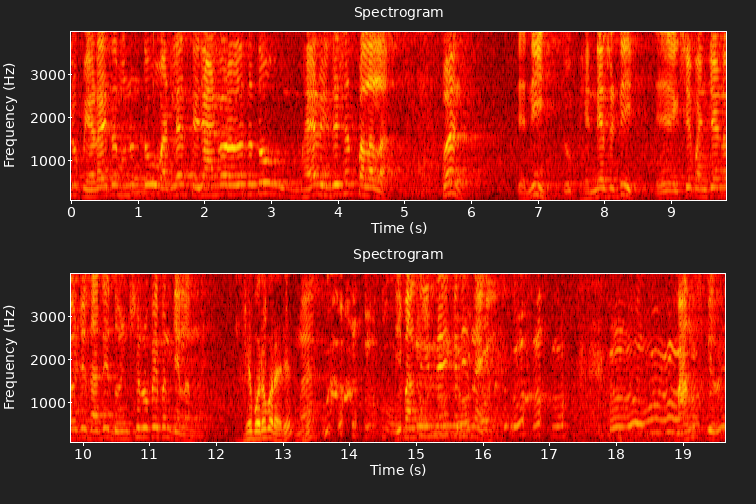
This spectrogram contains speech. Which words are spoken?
तो फेडायचा म्हणून तो वाटल्यास त्याच्या अंगावर आला तर तो बाहेर विदेशात पळाला. पण त्यांनी तो फेडण्यासाठी एकशे पंच्याण्णवचे साधे दोनशे रुपये पण केला नाही. हे बरोबर आहे रे. मग? ही फालतूगिरी त्यांनी कधीच नाही केला माणूस रे?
